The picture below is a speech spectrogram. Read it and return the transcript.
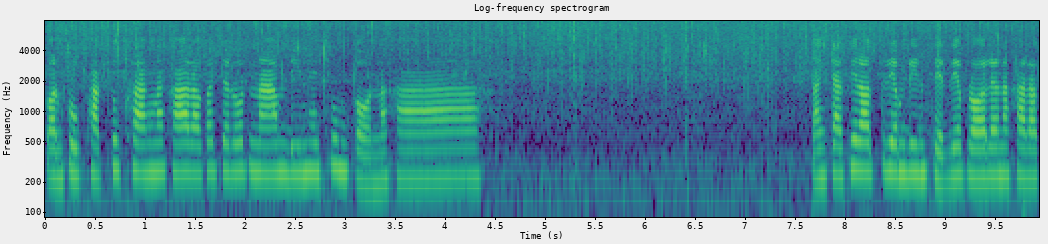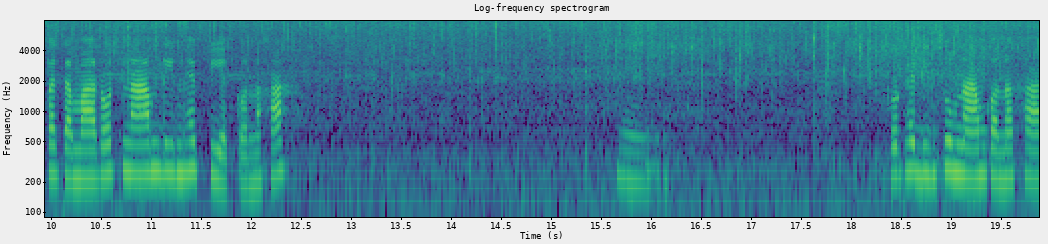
ก่อนปลูกผักทุกครั้งนะคะ เราก็จะรดน้ำดินให้ชุ่มก่อนนะคะ หลังจากที่เราเตรียมดินเสร็จเรียบร้อยแล้วนะคะ เราก็จะมารดน้ำดินให้เปียกก่อนนะคะนี่ รดให้ดินชุ่มน้ำก่อนนะคะ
